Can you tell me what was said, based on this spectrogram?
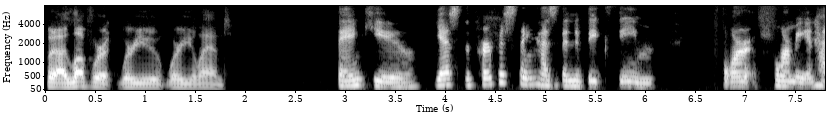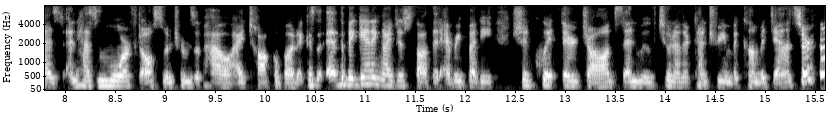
but i love where where you where you land thank you. Yes the purpose thing has been a big theme for for me and has and has morphed also in terms of how I talk about it. Because at the beginning I just thought that everybody should quit their jobs and move to another country and become a dancer.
